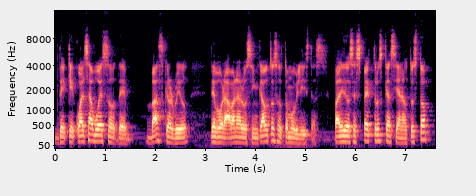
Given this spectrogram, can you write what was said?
de que cual sabueso de Baskerville devoraban a los incautos automovilistas, pálidos espectros que hacían autostop.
